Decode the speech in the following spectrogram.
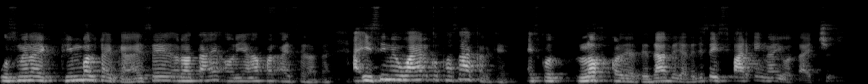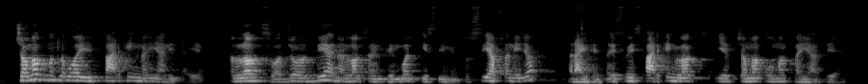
उसमें ना एक थिम्बल टाइप का ऐसे रहता है और यहाँ पर ऐसे रहता है। इसी में वायर को फंसा करके इसको लॉक कर देते हैं, दाब दिए जाते हैं। जिससे स्पार्किंग नहीं होता है चमक मतलब वही स्पार्किंग नहीं आनी चाहिए। तो लक्स जो दिया है ना लक्स एंड थिम्बल इसी में। तो C option is right answer इसमें स्पार्किंग लक्स ये चमक, उमक नहीं आती है।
